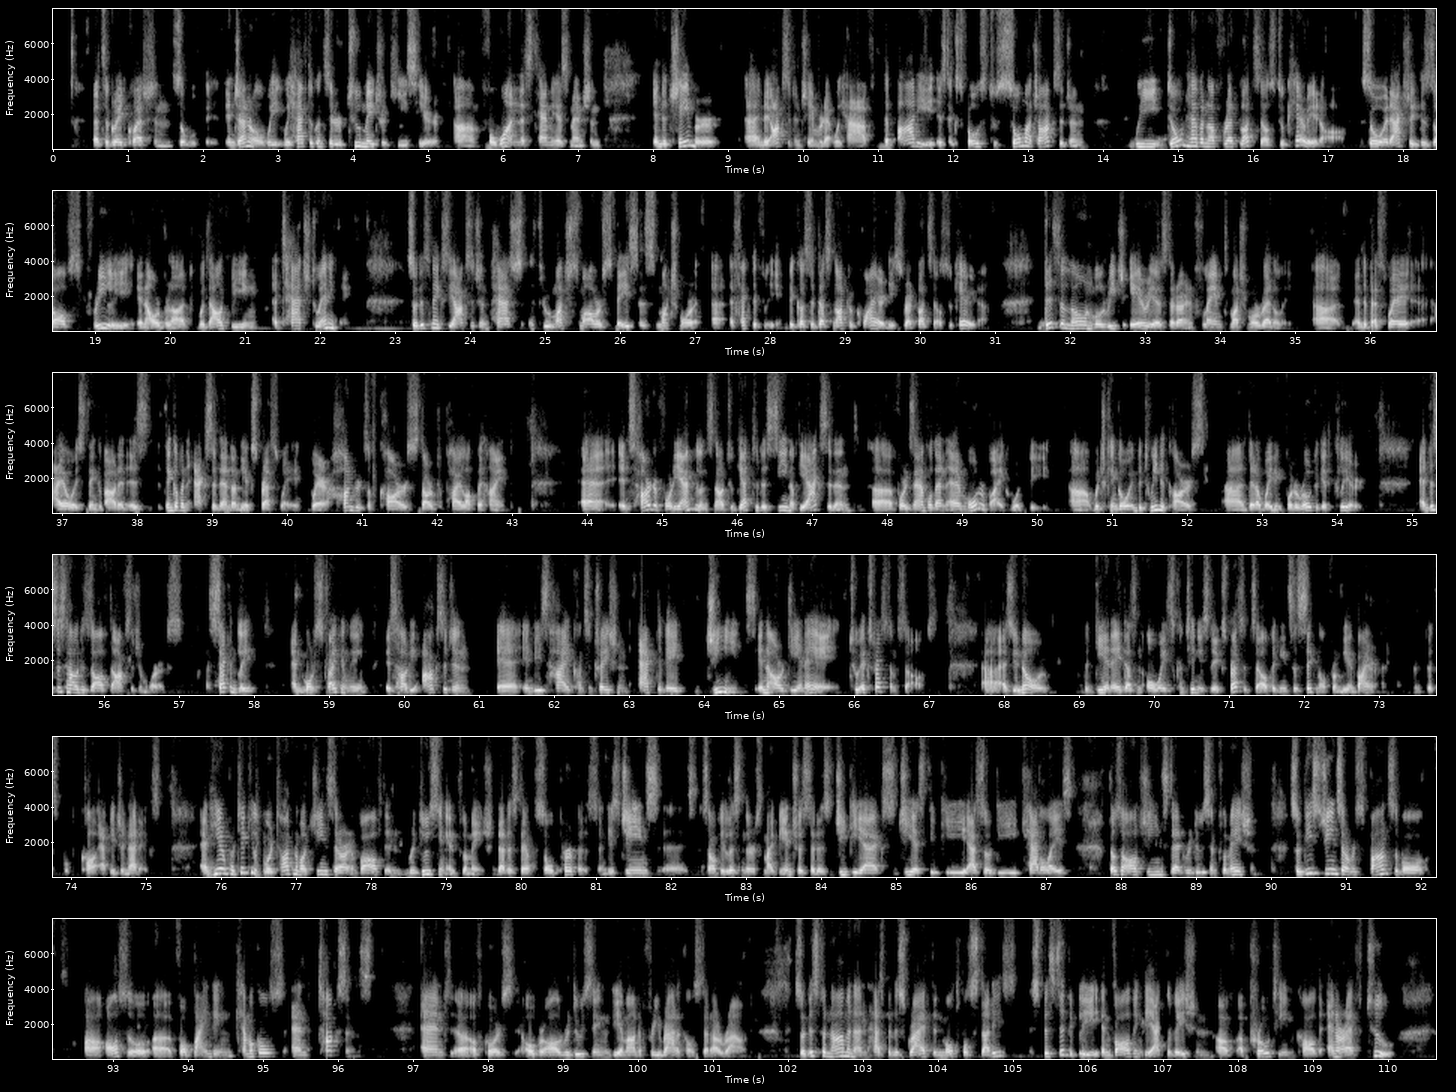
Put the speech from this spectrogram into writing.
That's a great question. So, in general, we, we have to consider two major keys here. Um, for one, as Tammy has mentioned, in the chamber, in the oxygen chamber that we have, the body is exposed to so much oxygen, we don't have enough red blood cells to carry it all. So, it actually dissolves freely in our blood without being attached to anything. So this makes the oxygen pass through much smaller spaces much more uh, effectively because it does not require these red blood cells to carry them. This alone will reach areas that are inflamed much more readily. Uh, and the best way I always think about it is think of an accident on the expressway where hundreds of cars start to pile up behind. Uh, it's harder for the ambulance now to get to the scene of the accident, uh, for example, than a motorbike would be, uh, which can go in between the cars uh, that are waiting for the road to get cleared. And this is how dissolved oxygen works. Secondly, and more strikingly, is how the oxygen uh, in these high concentration activate genes in our DNA to express themselves. Uh, as you know, the DNA doesn't always continuously express itself. It needs a signal from the environment. That's what we call epigenetics. And here in particular, we're talking about genes that are involved in reducing inflammation. That is their sole purpose. And these genes, uh, some of your listeners might be interested, is GPX, GSTP, SOD, catalase. Those are all genes that reduce inflammation. So these genes are responsible uh, also uh, for binding chemicals and toxins. And uh, of course, overall reducing the amount of free radicals that are around. So, this phenomenon has been described in multiple studies, specifically involving the activation of a protein called NRF2,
